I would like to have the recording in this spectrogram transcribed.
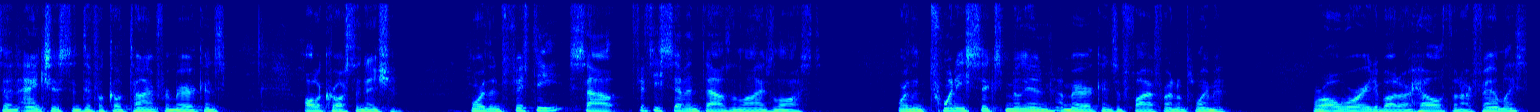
It's an anxious and difficult time for Americans all across the nation. More than 50, 57,000 lives lost. More than 26 million Americans have filed for unemployment. We're all worried about our health and our families.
